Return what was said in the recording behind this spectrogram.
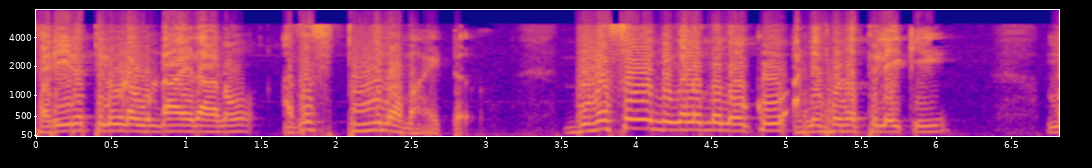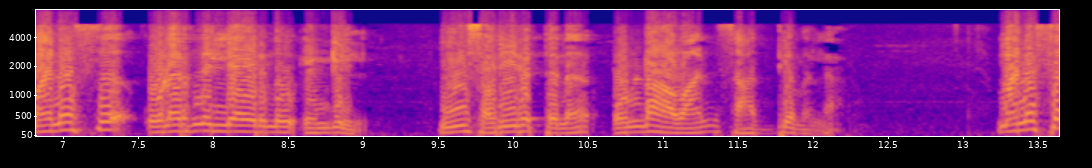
ശരീരത്തിലൂടെ ഉണ്ടായതാണോ? അത് സ്ഥൂലമായിട്ട്. ദിവസവും നിങ്ങളൊന്ന് നോക്കൂ അനുഭവത്തിലേക്ക്. മനസ്സ് ഉണർന്നില്ലായിരുന്നു എങ്കിൽ ഈ ശരീരത്തിന് ഉണ്ടാവാൻ സാധ്യമല്ല. മനസ്സ്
